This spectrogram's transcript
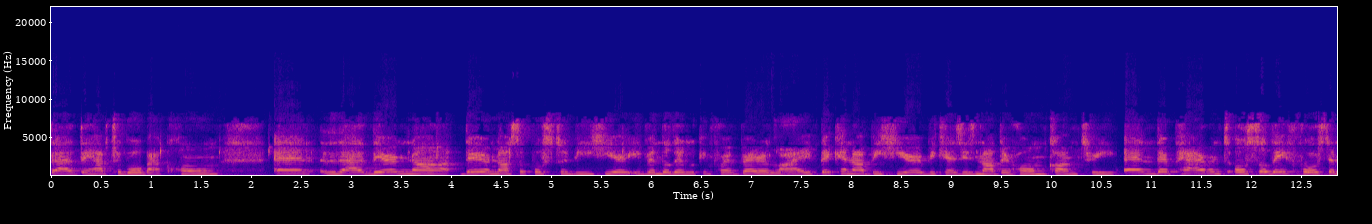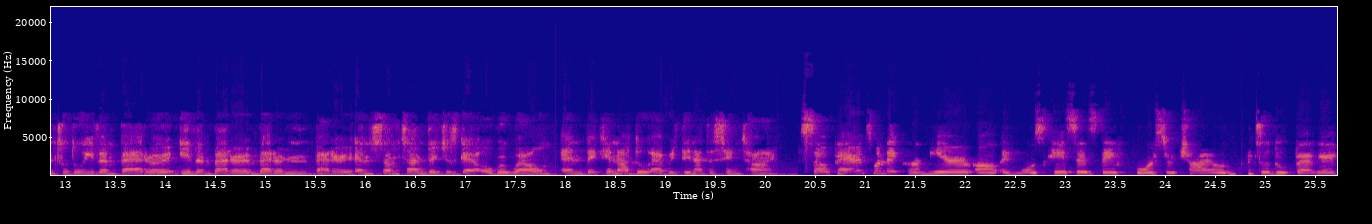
that they have to go back home and that they're not they're not supposed to be here even though they're looking for a better life. They cannot be here because it's not their home country. And their parents also they force them to do even better even better and better and better. And sometimes they just get overwhelmed and they cannot do everything at the same time So parents, when they come here, uh, in most cases, they force their child to do better,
